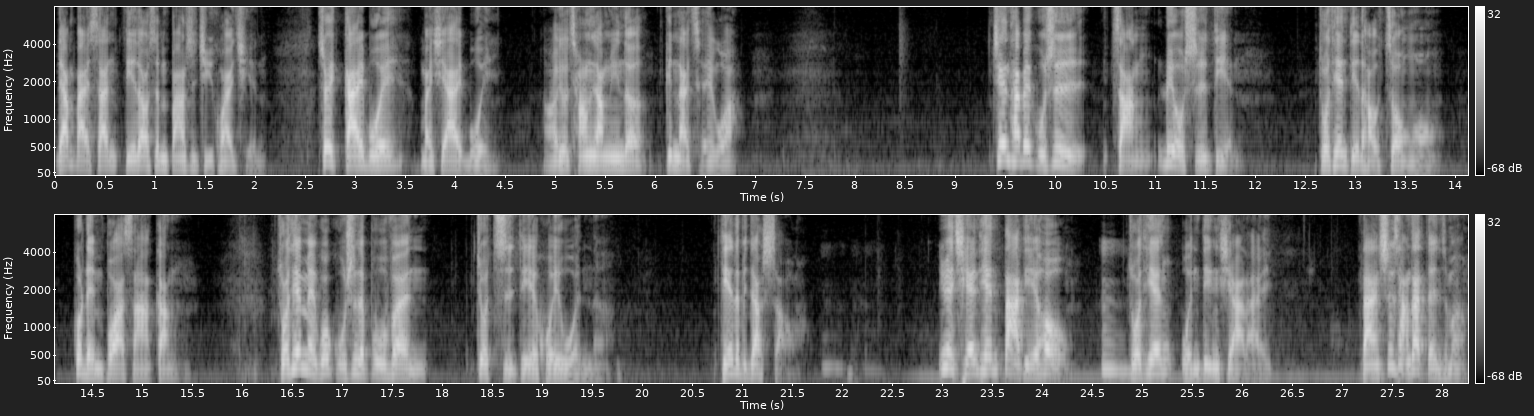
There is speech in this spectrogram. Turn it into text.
两百三跌到剩八十几块钱，所以该买买些爱买啊！有长阳明的跟来扯我。今天台北股市涨六十点，昨天跌的好重哦，过两波三缸。昨天美国股市的部分就止跌回稳了，跌的比较少，因为前天大跌后。昨天稳定下来，但市场在等什么？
